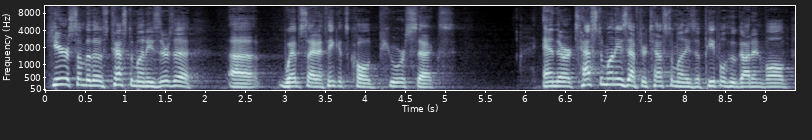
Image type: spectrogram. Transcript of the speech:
hear some of those testimonies, there's a, a website, I think it's called Pure Sex. And there are testimonies after testimonies of people who got involved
